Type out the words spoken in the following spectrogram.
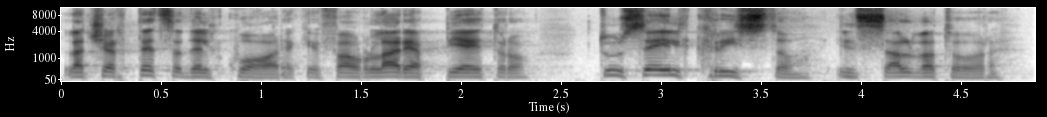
la certezza del cuore che fa urlare a Pietro tu sei il Cristo, il Salvatore.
